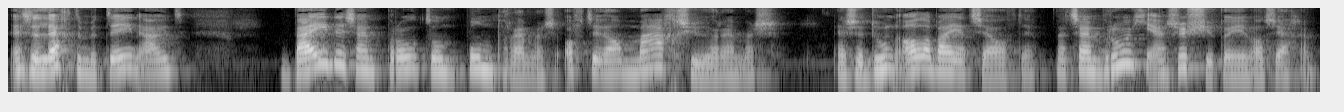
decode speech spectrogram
en ze legde meteen uit: beide zijn protonpompremmers, oftewel maagzuurremmers. En ze doen allebei hetzelfde. Het zijn broertje en zusje kun je wel zeggen.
